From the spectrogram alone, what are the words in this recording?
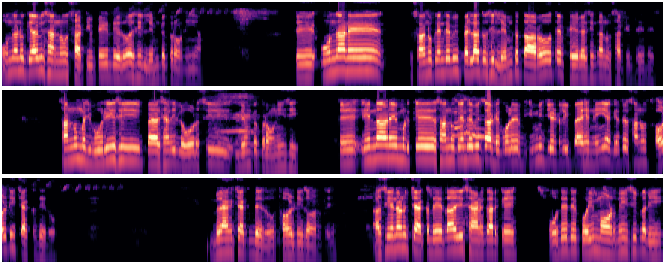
ਉਹਨਾਂ ਨੂੰ ਕਿਹਾ ਵੀ ਸਾਨੂੰ ਸਰਟੀਫਿਕੇਟ ਦੇ ਦਿਓ, ਅਸੀਂ ਲਿਮਟ ਕਰਾਉਣੀ ਆ। ਤੇ ਉਹਨਾਂ ਨੇ ਸਾਨੂੰ ਕਹਿੰਦੇ ਵੀ ਪਹਿਲਾਂ ਤੁਸੀਂ ਲਿਮਟ ਤਾਰੋ ਤੇ ਫਿਰ ਅਸੀਂ ਤੁਹਾਨੂੰ ਸਰਟੀਫਿਕੇਟ ਦੇ ਸਾਨੂੰ ਮਜਬੂਰੀ ਸੀ, ਪੈਸਿਆਂ ਦੀ ਲੋੜ ਸੀ ਲਿਮਟ ਕਰਾਉਣੀ ਸੀ। ਤੇ ਇਹਨਾਂ ਨੇ ਮੁੜ ਕੇ ਸਾਨੂੰ ਕਹਿੰਦੇ ਵੀ ਤੁਹਾਡੇ ਕੋਲੇ ਇਮੀਡੀਏਟਲੀ ਪੈਸੇ ਨਹੀਂ ਹੈਗੇ ਤੇ ਸਾਨੂੰ ਅਥਾਰਟੀ ਚੈੱਕ ਦੇ ਦਿਓ। ਬਲੈਂਕ ਚੈੱਕ ਦੇ ਦਿਓ ਅਥਾਰਟੀ ਤੌਰ ਤੇ। ਅਸੀਂ ਇਹਨਾਂ ਨੂੰ ਚੈੱਕ ਦੇਤਾ ਜੀ ਸਾਈਨ ਕਰਕੇ, ਉਹਦੇ ਤੇ ਕੋਈ ਅਮਾਉਂਟ ਨਹੀਂ ਸੀ ਭਰੀ।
